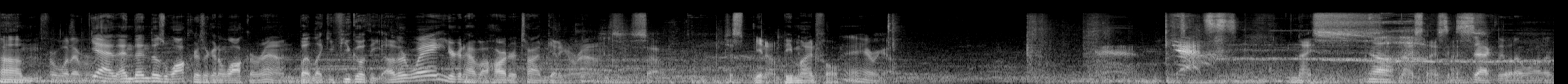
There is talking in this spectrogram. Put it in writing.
Um, for whatever. Yeah, and then those walkers are gonna walk around. But like if you go the other way, you're gonna have a harder time getting around. So just you know, be mindful. Eh, here we go. Yes! Nice, Oh, nice, nice, That's nice. exactly what I wanted.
